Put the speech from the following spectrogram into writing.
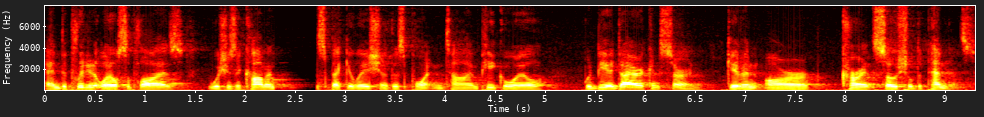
and depleted oil supplies, which is a common speculation at this point in time, peak oil, would be a dire concern given our current social dependence,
